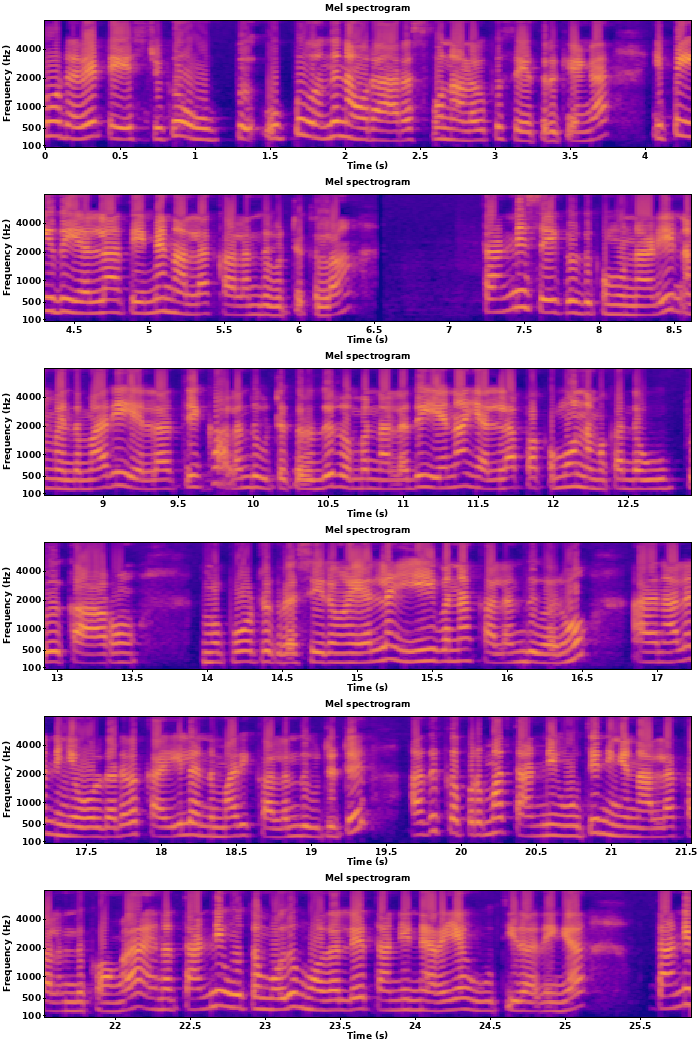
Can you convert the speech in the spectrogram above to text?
கூடவே டேஸ்ட்டுக்கு உப்பு. உப்பு வந்து நான் ஒரு அரை ஸ்பூன் அளவுக்கு சேர்த்துருக்கேங்க. இப்போ இது எல்லாத்தையுமே நல்லா கலந்து விட்டுக்கலாம். தண்ணி சேர்க்கறதுக்கு முன்னாடி நம்ம இந்த மாதிரி எல்லாத்தையும் கலந்து விட்டுக்கிறது ரொம்ப நல்லது. ஏன்னா எல்லா பக்கமும் நமக்கு அந்த உப்பு காரம் நம்ம போட்டிருக்கிற சீரகம் எல்லாம் ஈவனாக கலந்து வரும். அதனால நீங்கள் ஒரு தடவை கையில் இந்த மாதிரி கலந்து விட்டுட்டு அதுக்கப்புறமா தண்ணி ஊற்றி நீங்கள் நல்லா கலந்துக்கோங்க. ஏன்னா தண்ணி ஊற்றும் போது முதல்ல தண்ணி நிறைய ஊற்றிடாதீங்க தண்ணி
